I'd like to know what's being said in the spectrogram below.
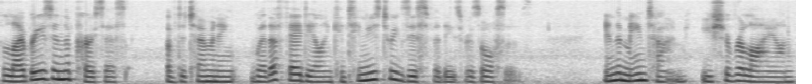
The library is in the process of determining whether fair dealing continues to exist for these resources. In the meantime, you should rely on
